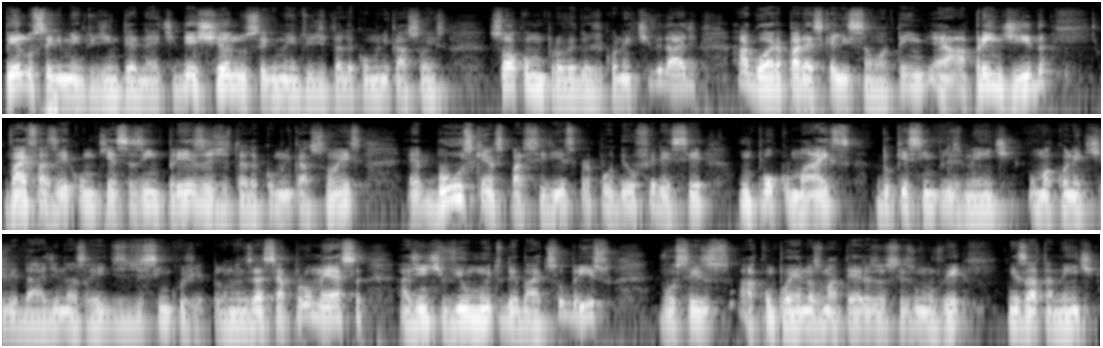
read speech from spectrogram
pelo segmento de internet, deixando o segmento de telecomunicações só como provedor de conectividade, agora parece que a lição é, aprendida vai fazer com que essas empresas de telecomunicações é, busquem as parcerias para poder oferecer um pouco mais do que simplesmente uma conectividade nas redes de 5G. Pelo menos essa é a promessa. A gente viu muito debate sobre isso. Vocês acompanhando as matérias, vocês vão ver exatamente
